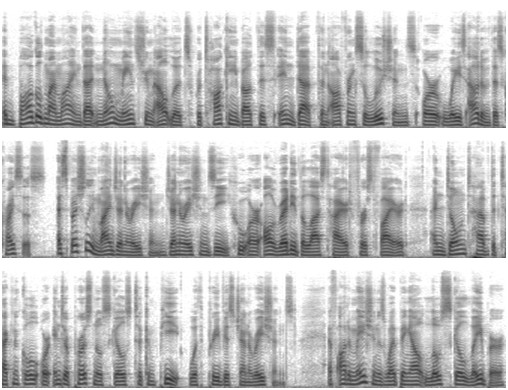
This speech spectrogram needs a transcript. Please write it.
It boggled my mind that no mainstream outlets were talking about this in depth and offering solutions or ways out of this crisis. Especially my generation, Generation Z, who are already the last hired, first fired, and don't have the technical or interpersonal skills to compete with previous generations. If automation is wiping out low skilled labor,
